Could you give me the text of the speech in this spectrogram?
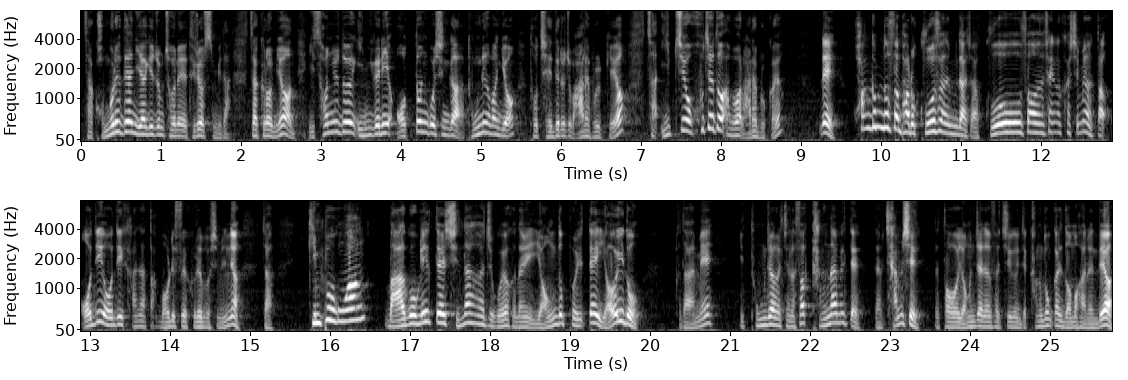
자, 건물에 대한 이야기 좀 전해드렸습니다. 자, 그러면 이 선유도역 인근이 어떤 곳인가 동네 환경 더 제대로 좀 알아볼게요. 자, 입지와 호재도 한번 알아볼까요? 네, 황금도선 바로 9호선입니다. 자, 9호선 생각하시면 딱 어디 어디 가냐 딱 머릿속에 그려보시면요. 자, 김포공항 마곡 일대 지나가지고요. 그 다음에 영등포 일대 여의도, 그 다음에 이 동작을 지나서 강남 일대, 그다음에 잠실, 더 영자녀서 지금 이제 강동까지 넘어가는데요.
